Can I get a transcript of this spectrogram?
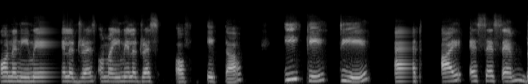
on an email address on my email address of ekta e k t a at issm.co.in.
